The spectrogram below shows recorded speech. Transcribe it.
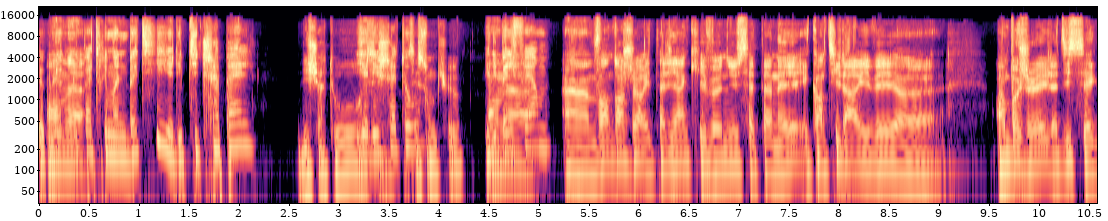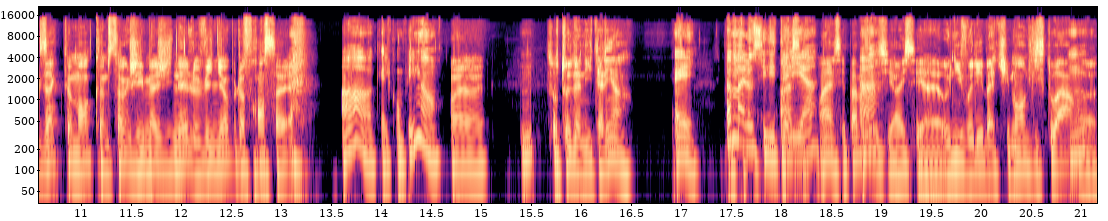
le, On le- a- le patrimoine bâti, il y a des petites chapelles, des châteaux. Il y a des châteaux. C'est somptueux. il y a On des belles a fermes. Un vendangeur italien qui est venu cette année et quand il est arrivé euh, en Beaujolais, il a dit c'est exactement comme ça que j'imaginais le vignoble français. Ah, quel compliment. ouais, ouais. Surtout d'un Italien. Hey, Pas mal aussi Ah, l'italien. c'est- ouais, c'est pas mal Hein aussi. oui, c'est euh, au niveau des bâtiments, de l'histoire. Mmh. euh,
